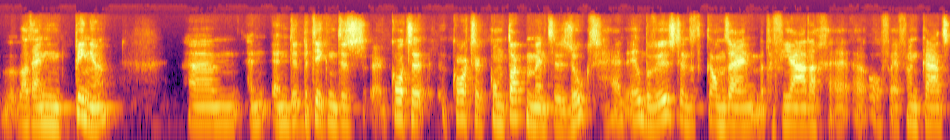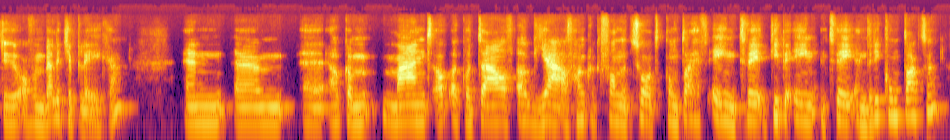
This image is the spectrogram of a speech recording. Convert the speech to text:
wat hij noemt pingen. Um, en, en dit betekent dus korte, korte contactmomenten zoekt, heel bewust. En dat kan zijn met een verjaardag uh, of even een kaart sturen of een belletje plegen. En um, uh, elke maand, elk kwartaal of elk jaar, afhankelijk van het soort contact, heeft één, twee, type 1, 2 en 3 contacten.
